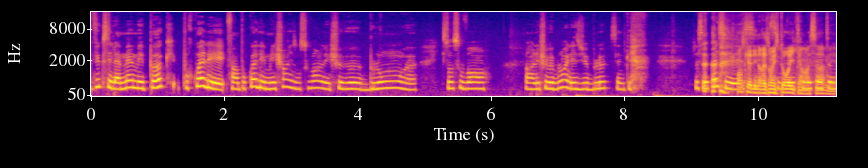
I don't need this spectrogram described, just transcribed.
Vu que c'est la même époque, pourquoi les, enfin, pourquoi les méchants, ils ont souvent les cheveux blonds, euh, ils sont souvent, enfin, les cheveux blonds et les yeux bleus. C'est une... je sais pas. Je pense qu'il y a une raison historique hein, à ça. Mais...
